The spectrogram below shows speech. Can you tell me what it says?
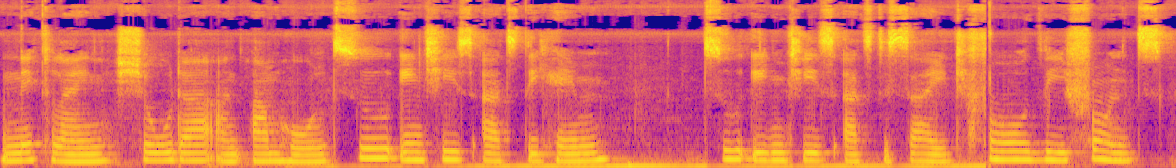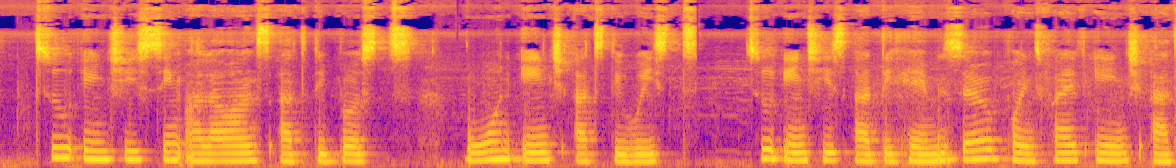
neckline, shoulder and armhole, 2 inches at the hem, 2 inches at the side. For the front, 2 inches seam allowance at the bust, 1 inch at the waist, 2 inches at the hem, 0.5 inch at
